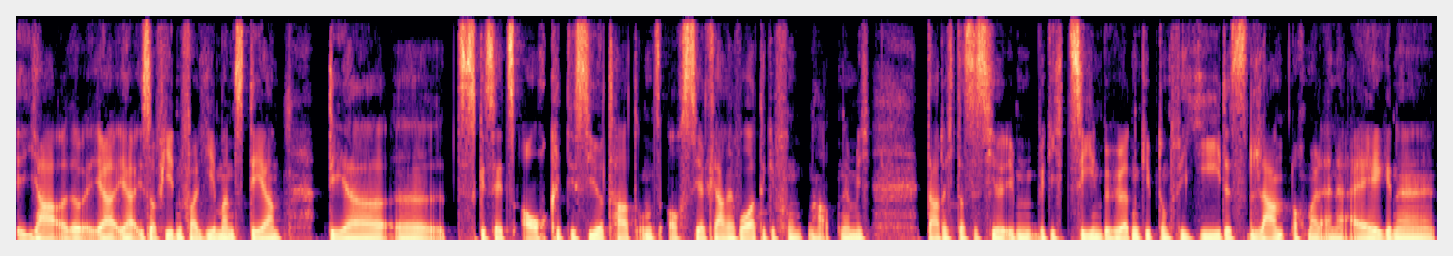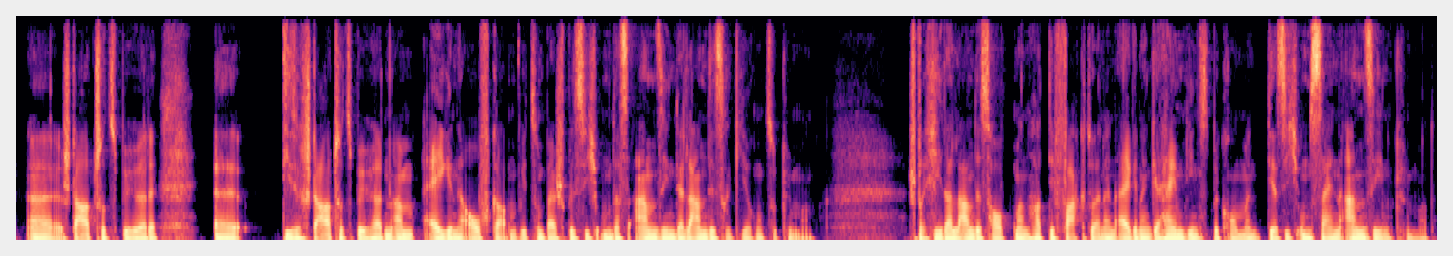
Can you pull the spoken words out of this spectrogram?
ja, also er, er ist auf jeden Fall jemand, der, der äh, das Gesetz auch kritisiert hat und auch sehr klare Worte gefunden hat, nämlich dadurch, dass es hier eben wirklich zehn Behörden gibt und für jedes Land nochmal eine eigene äh, Staatsschutzbehörde, äh, diese Staatsschutzbehörden haben eigene Aufgaben, wie zum Beispiel sich um das Ansehen der Landesregierung zu kümmern. Sprich, jeder Landeshauptmann hat de facto einen eigenen Geheimdienst bekommen, der sich um sein Ansehen kümmert.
